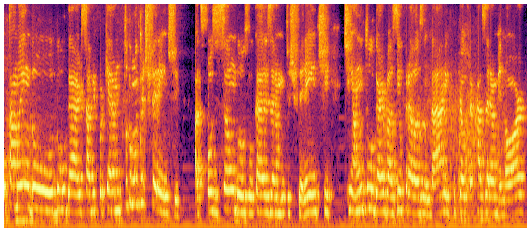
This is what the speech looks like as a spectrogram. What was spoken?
o tamanho do, do lugar, sabe? Porque era tudo muito diferente a disposição dos lugares era muito diferente, tinha muito lugar vazio para elas andarem, porque a outra casa era menor,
